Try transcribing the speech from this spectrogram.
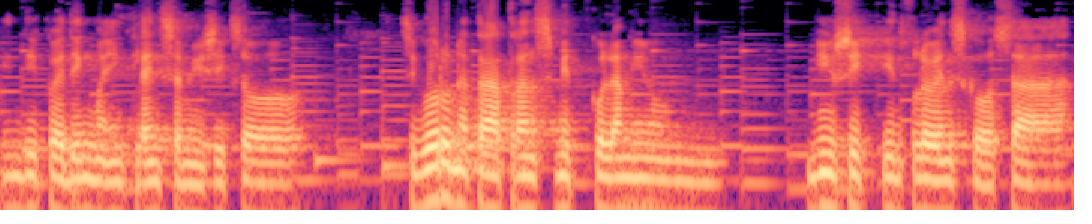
hindi pwedeng ma-incline sa music. So, siguro natatransmit ko lang yung music influence ko sa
